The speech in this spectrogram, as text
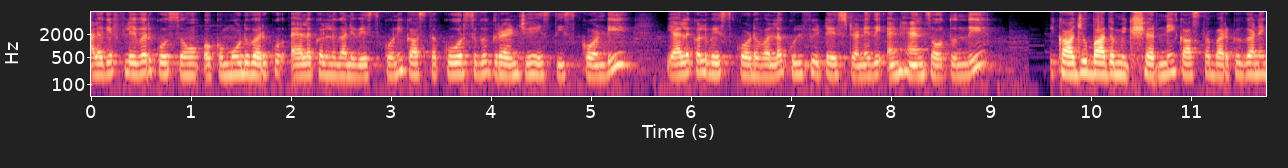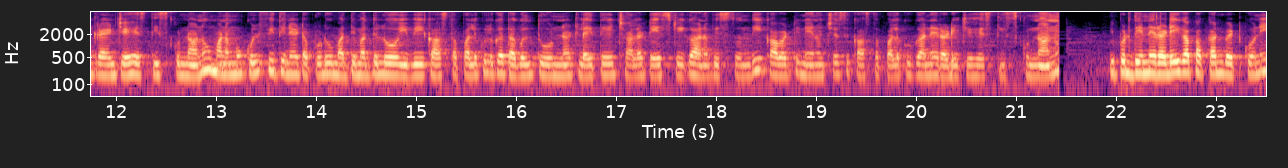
అలాగే ఫ్లేవర్ కోసం ఒక మూడు వరకు యాలకలను కానీ వేసుకొని కాస్త కోర్సుగా గ్రైండ్ చేసి తీసుకోండి. యాలకలు వేసుకోవడం వల్ల కుల్ఫీ టేస్ట్ అనేది ఎన్హాన్స్ అవుతుంది. ఈ కాజు బాదం మిక్చర్ని కాస్త బరకగానే గ్రైండ్ చేసేసి తీసుకున్నాను. మనము కుల్ఫీ తినేటప్పుడు మధ్య మధ్యలో ఇవి కాస్త పలుకులుగా తగులుతూ ఉన్నట్లయితే చాలా టేస్టీగా అనిపిస్తుంది. కాబట్టి నేను వచ్చేసి కాస్త పలుకుగానే రెడీ చేసేసి తీసుకున్నాను. ఇప్పుడు దీన్ని రెడీగా పక్కన పెట్టుకొని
